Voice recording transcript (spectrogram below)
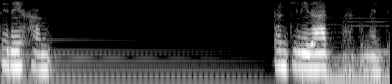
te dejan tranquilidad para tu mente.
